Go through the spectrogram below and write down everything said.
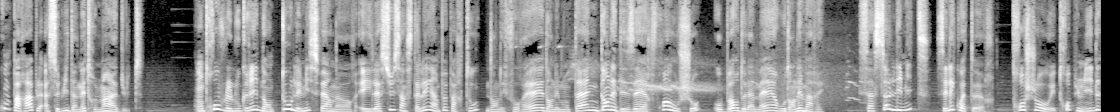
comparable à celui d'un être humain adulte. On trouve le loup gris dans tout l'hémisphère nord et il a su s'installer un peu partout, dans les forêts, dans les montagnes, dans les déserts froids ou chauds, au bord de la mer ou dans les marais. Sa seule limite, c'est l'équateur. Trop chaud et trop humide,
